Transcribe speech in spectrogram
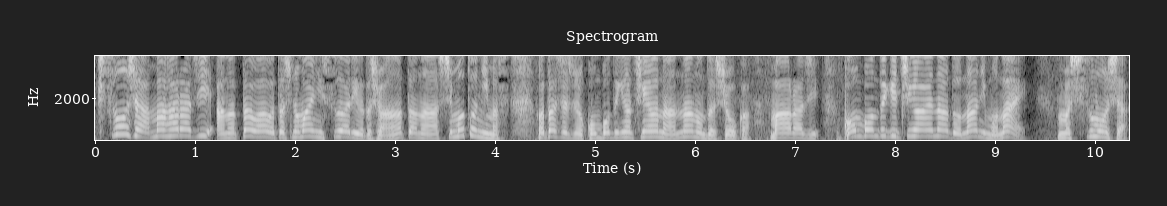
質問者、マハラジ、あなたは私の前に座り、私はあなたの足元にいます。私たちの根本的な違いは何なのでしょうか？マハラジ、根本的違いなど何もない。まあ、質問者。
